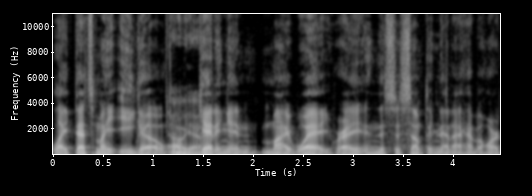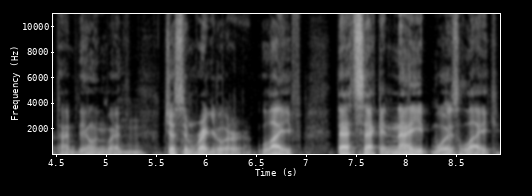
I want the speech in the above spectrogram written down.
Like that's my ego Oh, yeah. getting in my way, right? And this is something that I have a hard time dealing with Mm-hmm. just in regular life. That second night was like,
